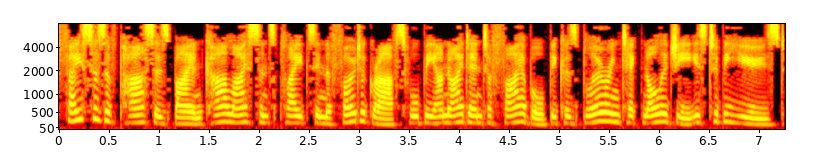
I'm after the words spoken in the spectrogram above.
Faces of passers-by and car license plates in the photographs will be unidentifiable because blurring technology is to be used.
